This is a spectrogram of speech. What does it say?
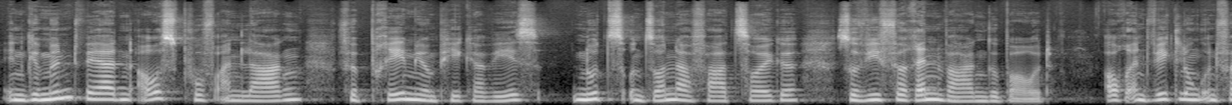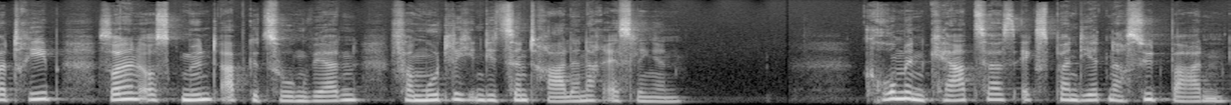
In Gemünd werden Auspuffanlagen für Premium-PKWs, Nutz- und Sonderfahrzeuge sowie für Rennwagen gebaut. Auch Entwicklung und Vertrieb sollen aus Gmünd abgezogen werden, vermutlich in die Zentrale nach Esslingen. Krummen-Kerzers expandiert nach Südbaden.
